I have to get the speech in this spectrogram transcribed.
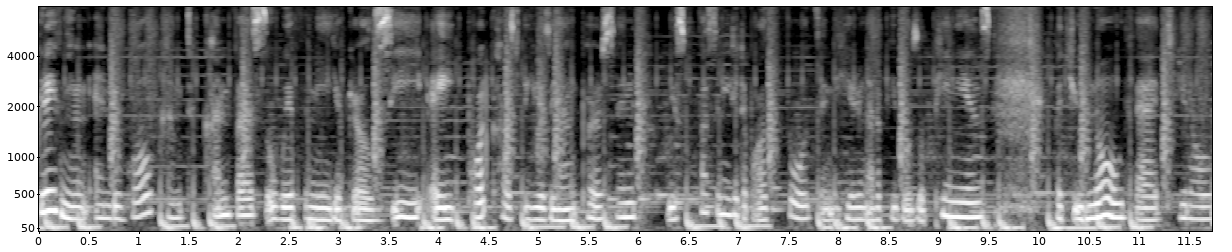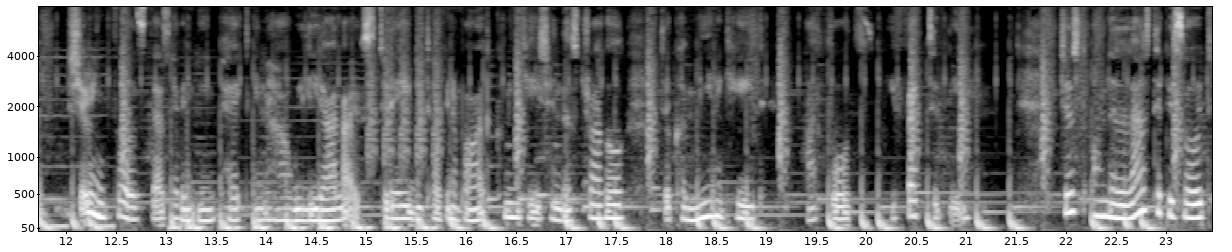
Good evening and welcome to Converse with me, your girl Z, a podcast for you as a young person who is fascinated about thoughts and hearing other people's opinions. But you know that, you know, sharing thoughts does have an impact in how we lead our lives. Today, we're talking about communication, the struggle to communicate our thoughts effectively. Just on the last episode,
